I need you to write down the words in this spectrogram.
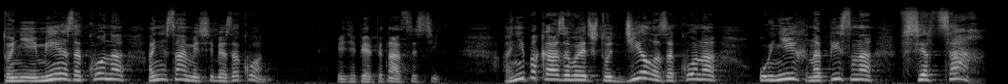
то не имея закона, они сами себе закон». И теперь 15 стих. Они показывают, что дело закона у них написано в сердцах,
